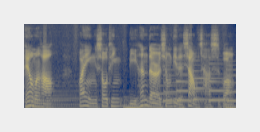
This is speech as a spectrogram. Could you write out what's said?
朋友们好，欢迎收听李亨德尔兄弟的下午茶时光。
